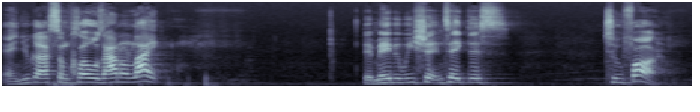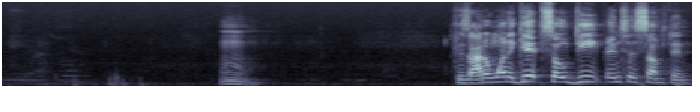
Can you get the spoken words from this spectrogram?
and you got some clothes I don't like, then maybe we shouldn't take this too far. Because mm. I don't want to get so deep into something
